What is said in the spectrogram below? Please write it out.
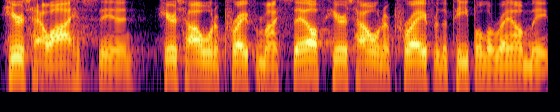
Here's how I have sinned. Here's how I want to pray for myself. Here's how I want to pray for the people around me.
